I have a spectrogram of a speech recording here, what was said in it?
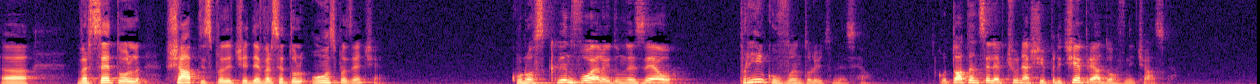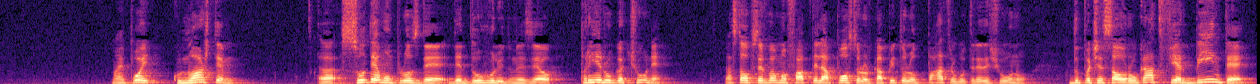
uh, versetul 17 de versetul 11. Cunoscând voia lui Dumnezeu prin cuvântul lui Dumnezeu. Cu toată înțelepciunea și priceperea duhovnicească. Mai apoi, cunoaștem, uh, suntem umpluți de, de Duhul lui Dumnezeu prin rugăciune. Asta observăm în Faptele Apostolilor, capitolul 4 cu 31. După ce s-au rugat fierbinte,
